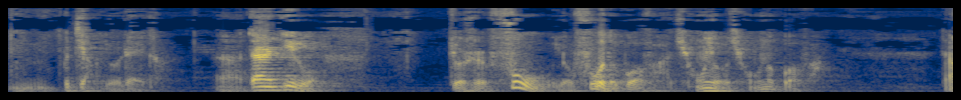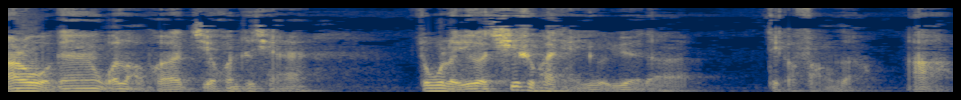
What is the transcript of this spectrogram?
嗯，不讲究这个，啊，但是记住，就是富有富的过法，穷有穷的过法。当时我跟我老婆结婚之前，租了一个七十块钱一个月的这个房子啊，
